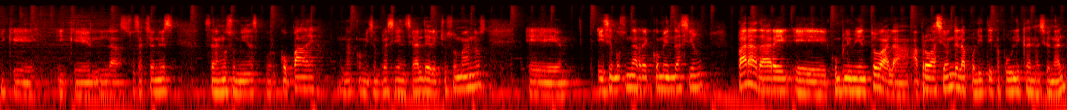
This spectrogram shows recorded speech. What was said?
y que, y que sus acciones serán asumidas por COPADE, una comisión presidencial de derechos humanos, eh, hicimos una recomendación para dar cumplimiento a la aprobación de la política pública nacional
